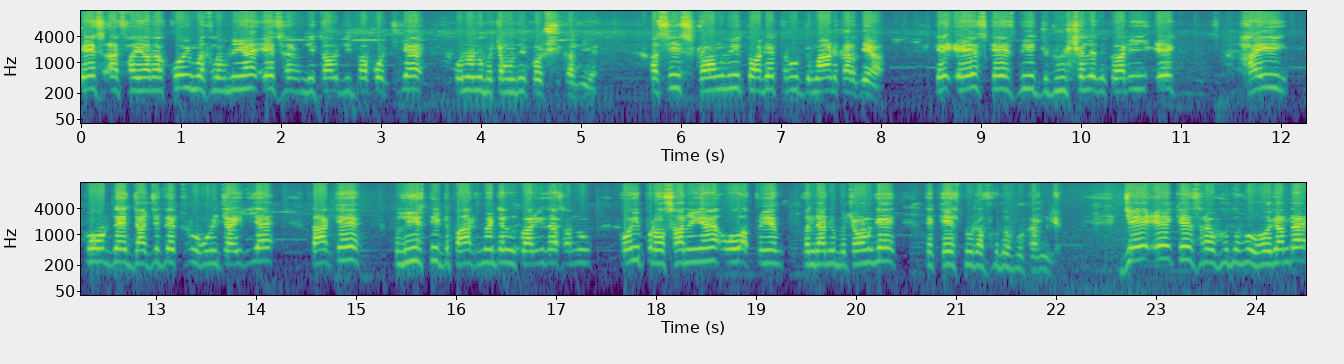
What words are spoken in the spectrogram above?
ਇਸ ਐਫ ਆਈ ਆਰ ਦਾ ਕੋਈ ਮਤਲਬ ਨਹੀਂ ਹੈ, ਇਹ ਸਿਰਫ ਲਿਖਾ ਲਿਖਾ ਪੋਚੀ ਹੈ, ਉਹਨਾਂ ਨੂੰ ਬਚਾਉਣ ਦੀ ਕੋਸ਼ਿਸ਼ ਕਰ ਰਹੀ ਹੈ। ਅਸੀਂ ਸਟਰੋਂਗਲੀ ਤੁਹਾਡੇ ਥਰੂ ਡਿਮਾਂਡ ਕਰਦੇ ਹਾਂ ਕਿ ਇਸ ਕੇਸ ਦੀ ਜੁਡੀਸ਼ੀਅਲ ਇਨਕੁਆਰੀ ਇੱਕ ਹਾਈ ਕੋਰਟ ਦੇ ਜੱਜ ਦੇ ਥਰੂ ਹੋਣੀ ਚਾਹੀਦੀ ਹੈ ਤਾਂ ਕਿ ਪੁਲਿਸ ਦੀ ਡਿਪਾਰਟਮੈਂਟ ਇਨਕੁਆਰੀ ਦਾ ਸਾਨੂੰ ਕੋਈ ਭਰੋਸਾ ਨਹੀਂ ਹੈ, ਉਹ ਆਪਣੇ ਬੰਦਿਆਂ ਨੂੰ ਬਚਾਉਣਗੇ ਤੇ ਕੇਸ ਨੂੰ ਰਫੂ ਦਫੂ ਕਰਨਗੇ। ਜੇ ਇਹ ਕੇਸ ਰਫੂ ਦਫੂ ਹੋ ਜਾਂਦਾ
